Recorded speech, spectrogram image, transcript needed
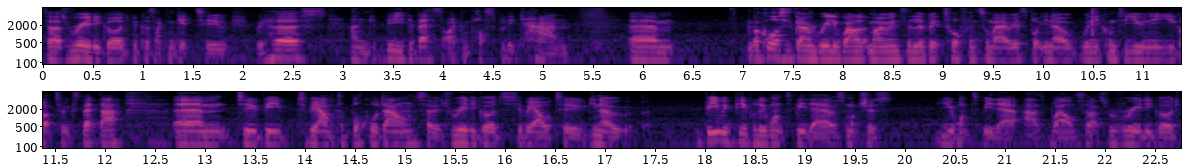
So that's really good because I can get to rehearse and be the best I can possibly can. Um, my course is going really well at the moment. It's a little bit tough in some areas, but you know, when you come to uni, you got to expect that um, to be to be able to buckle down. So it's really good to be able to, you know, be with people who want to be there as much as you want to be there as well. So that's really good.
